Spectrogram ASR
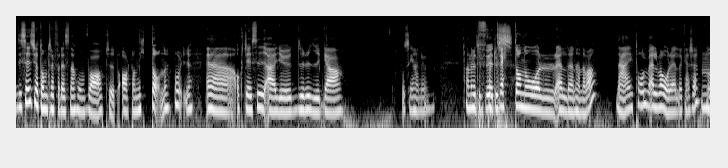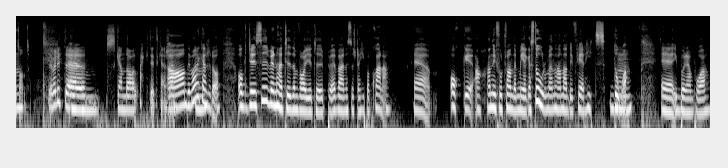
det sägs ju att de träffades när hon var typ 18-19. Oj. Eh, och Jay-Z är ju dryga, får se här nu, Han är väl typ för 40... 13 år äldre än henne va? Nej, 12-11 år äldre kanske, Mm. något sånt. Det var lite Ehm. skandalaktigt kanske. Ja, det var det Mm. kanske då. Och Jay-Z vid den här tiden var ju typ världens största hiphopstjärna. Eh, och eh, ja, han är ju fortfarande megastor men han hade ju fler hits då. Mm. Eh, I början på,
